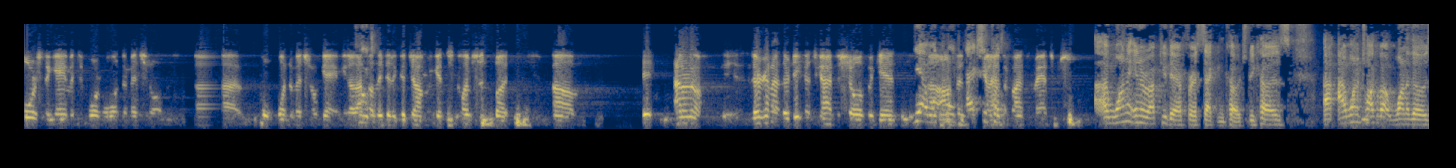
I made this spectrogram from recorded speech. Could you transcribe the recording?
force the game into more of a one-dimensional, uh, one-dimensional game? You know, I thought they did a good job against Clemson, but um, it, I don't know. They're gonna their defense gonna show up again. Yeah, well, uh, actually, gonna have to find some answers. I want to interrupt you there for a second, Coach, because I, I want to talk about one of those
